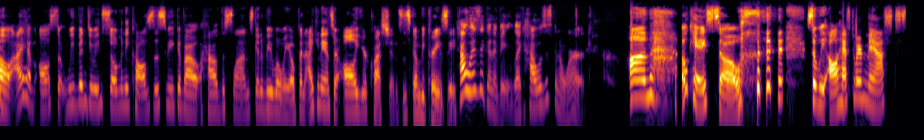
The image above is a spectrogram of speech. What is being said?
Oh, I have also we've been doing so many calls this week about how the salon's going to be when we open. I can answer all your questions. It's going to be crazy. How is it going to be? Like, how is this going to work? Um okay, so so we all have to wear masks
